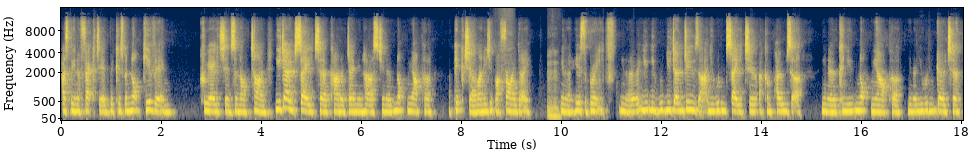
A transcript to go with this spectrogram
has been affected because we're not giving creatives enough time. You don't say to kind of Damien Hirst, you know, knock me up a, a picture and I need it by Friday. Mhm. You know, here's the brief. You know, you, you you don't do that. You wouldn't say to a composer, you know, can you knock me up a, you know, you wouldn't go to,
